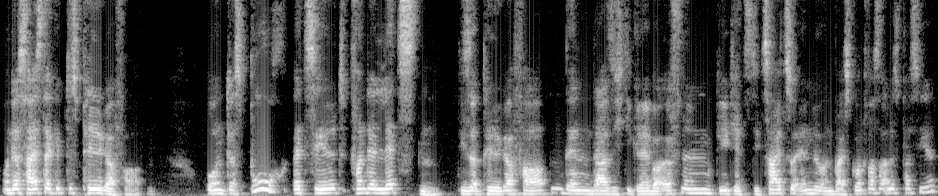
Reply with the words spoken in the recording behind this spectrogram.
Und das heißt, da gibt es Pilgerfahrten. Und das Buch erzählt von der letzten dieser Pilgerfahrten, denn da sich die Gräber öffnen, geht jetzt die Zeit zu Ende und weiß Gott, was alles passiert.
